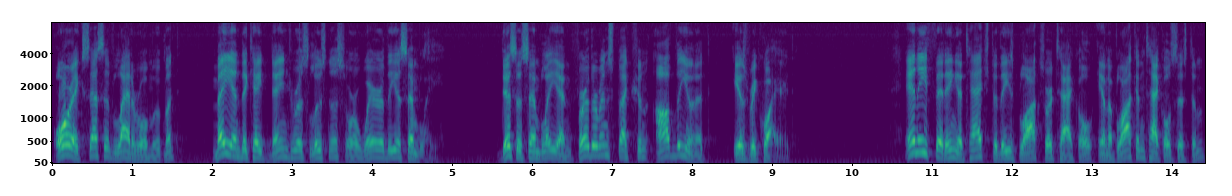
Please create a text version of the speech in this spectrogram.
or excessive lateral movement may indicate dangerous looseness or wear of the assembly. Disassembly and further inspection of the unit is required. Any fitting attached to these blocks or tackle in a block and tackle system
